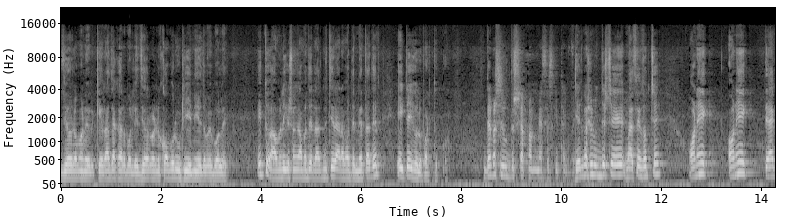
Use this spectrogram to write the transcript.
জিয়াউর রহমানের কে রাজাকার বলে, জিয়াউর রহমানের কবর উঠিয়ে নিয়ে যাবে বলে। এই তো আওয়ামী লীগের সঙ্গে আমাদের রাজনীতির আর আমাদের নেতাদের এইটাই হলো পার্থক্য। দেশবাসীর উদ্দেশ্যে আপনার মেসেজ কি থাকবে? দেশবাসীর উদ্দেশ্যে মেসেজ হচ্ছে অনেক অনেক ত্যাগ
